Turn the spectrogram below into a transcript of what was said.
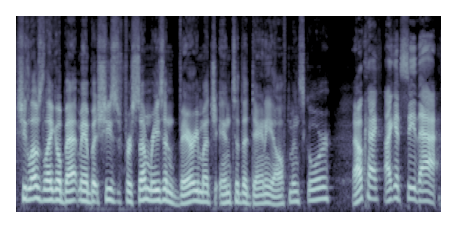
she loves Lego Batman, but she's for some reason very much into the Danny Elfman score. Okay, I could see that.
